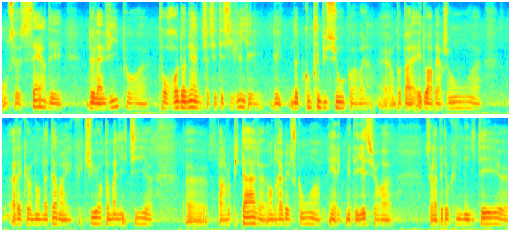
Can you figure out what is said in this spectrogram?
on se sert de la vie pour, euh, pour redonner à une société civile notre contribution. Voilà. Euh, on peut parler Édouard Bergeon, avec Au nom de la terre dans l'agriculture, Thomas Lilti par l'hôpital, André Belscon et Eric Métayer sur sur la pédocriminalité, euh,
